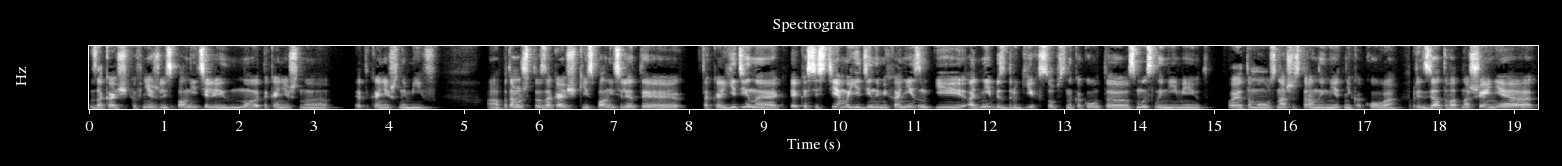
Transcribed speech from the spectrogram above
заказчиков, нежели исполнителей, ну, это, конечно, это, конечно, миф. а, потому что заказчики и исполнители — это такая единая экосистема, единый механизм, и одни без других, собственно, какого-то смысла не имеют. Поэтому с нашей стороны нет никакого предвзятого отношения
